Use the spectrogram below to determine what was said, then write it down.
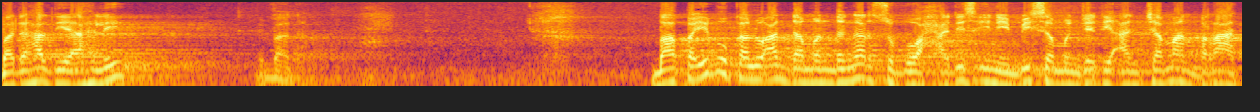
Padahal dia ahli ibadah. Bapak Ibu kalau anda mendengar sebuah hadis ini bisa menjadi ancaman berat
